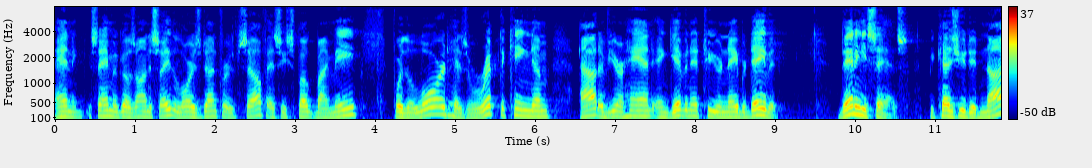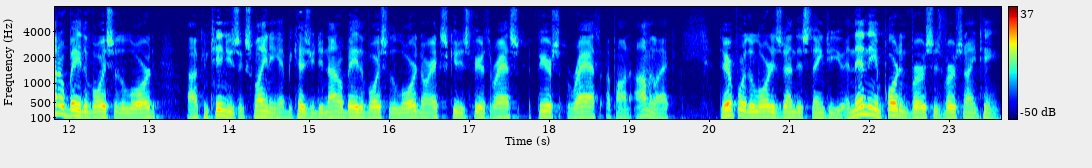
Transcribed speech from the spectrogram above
And Samuel goes on to say, The Lord has done for himself as he spoke by me, for the Lord has ripped the kingdom out of your hand and given it to your neighbor David. Then he says, because you did not obey the voice of the Lord, uh, continues explaining it, because you did not obey the voice of the Lord, nor execute his fierce wrath, fierce wrath upon Amalek, therefore the Lord has done this thing to you. And then the important verse is verse 19.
